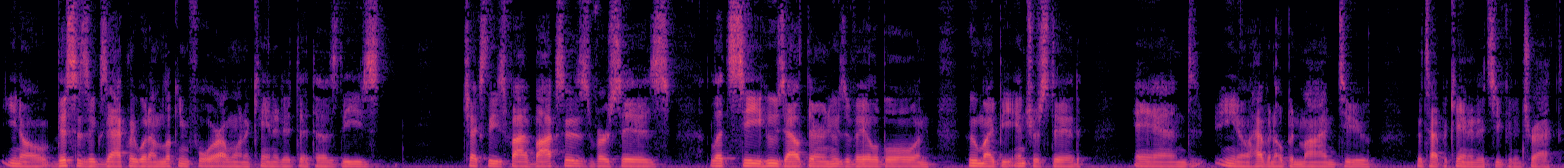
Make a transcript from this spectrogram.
you know this is exactly what i'm looking for. I want a candidate that does these checks these five boxes versus let's see who's out there and who's available and who might be interested and you know have an open mind to the type of candidates you can attract?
